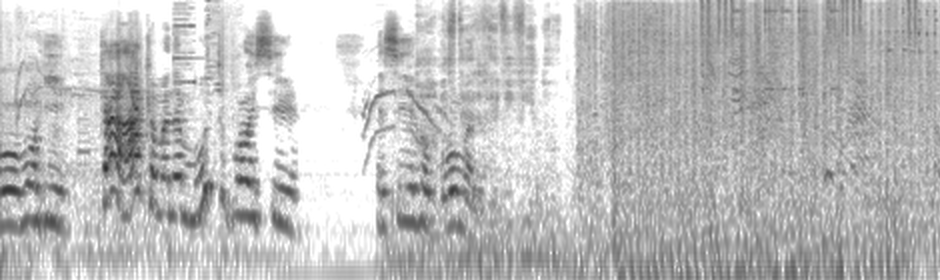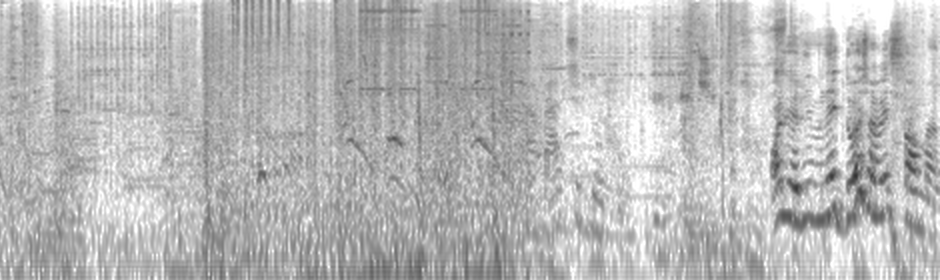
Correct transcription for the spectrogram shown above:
Oh, morri. Caraca, mano, é muito bom esse, esse robô, mano. Olha, eu eliminei dois de uma vez só, mano.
